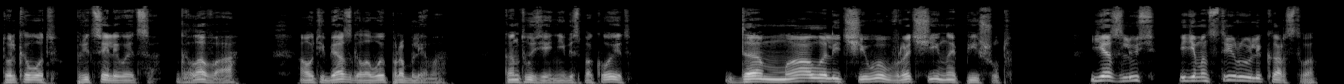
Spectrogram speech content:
Только вот прицеливается голова, а у тебя с головой проблема. Контузия не беспокоит? Да мало ли чего врачи напишут. Я злюсь и демонстрирую лекарства.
